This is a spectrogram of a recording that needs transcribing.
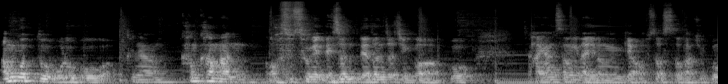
아무것도 모르고 그냥 캄캄한 어둠 속에 내전, 내던져진 것 같고 방향성이나 이런 게 없었어가지고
